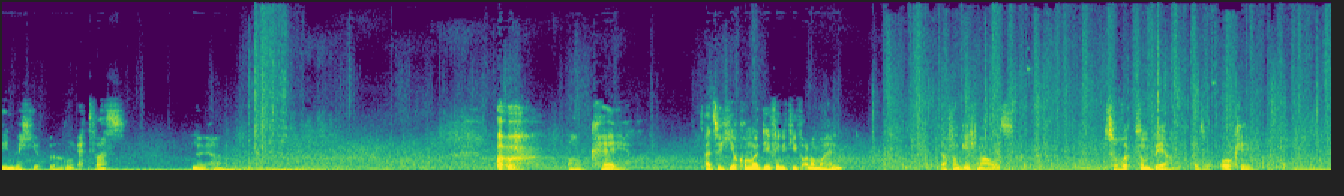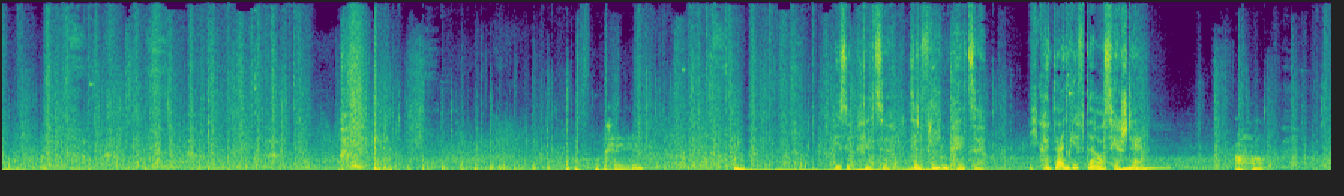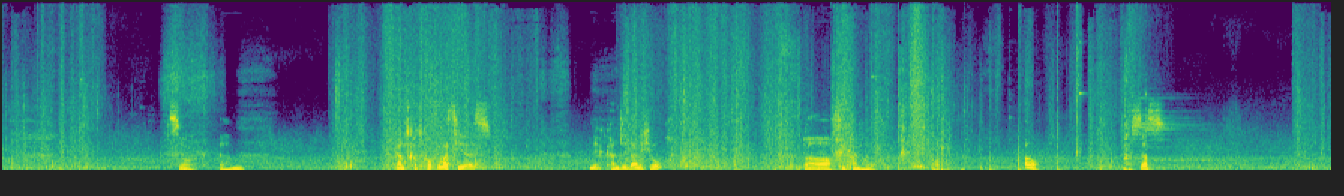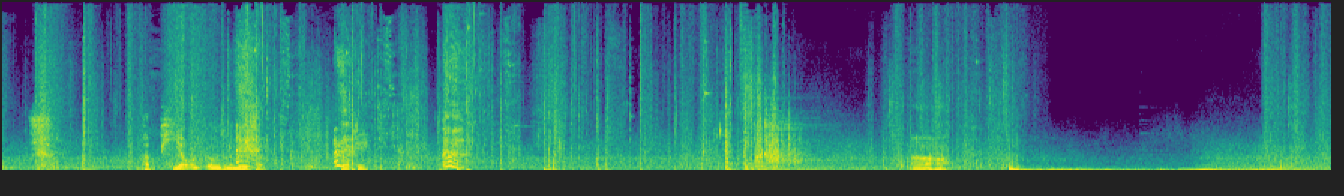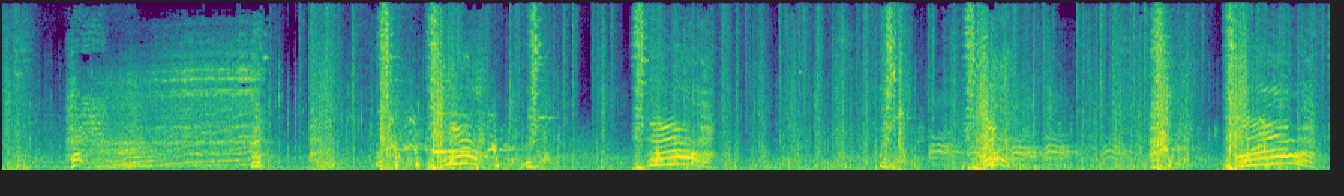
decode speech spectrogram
Sehen wir hier irgendetwas? Nö, hä? Okay. Also hier kommen wir definitiv auch noch mal hin. Davon gehe ich mal aus. Zurück zum Bären. Also. Okay. Diese Pilze sind Fliegenpilze. Ich könnte ein Gift daraus herstellen. Aha. So, ähm. Ganz kurz gucken, was hier ist. Ne, kann sie da nicht hoch? Doch, sie kann hoch. Oh. Was ist das? Papier und irgend so Münze. Okay. Aha.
